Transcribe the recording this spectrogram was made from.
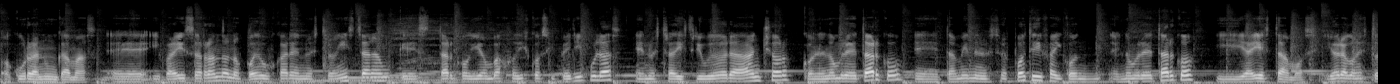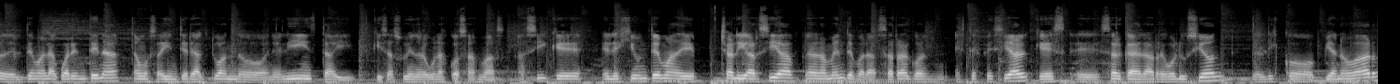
ocurra nunca más. Eh, y para ir cerrando, nos podés buscar en nuestro Instagram, que es tarco-discos y películas, en nuestra distribuidora Anchor con el nombre de Tarco, también en nuestro Spotify con el nombre de Tarco, y ahí estamos. Y ahora con esto del tema de la cuarentena, estamos ahí interactuando en el Insta y quizás subiendo algunas cosas más. Así que elegí un tema de Charlie García, claramente, para cerrar con este especial, que es eh, Cerca de la Revolución, del disco Piano Bar,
